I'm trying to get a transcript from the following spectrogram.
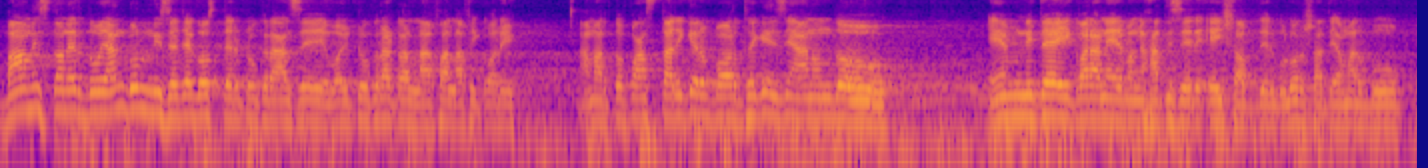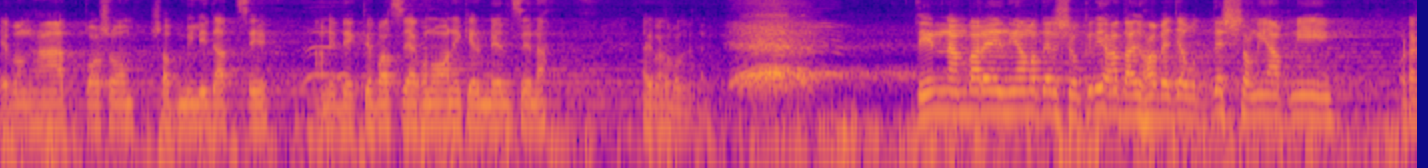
বাম স্তনের দুই আঙ্গুল নিচে যে গোস্তের টুকরা আছে, ওই টুকরাটা লাফালাফি করে। আমার তো পাঁচ তারিখের পর থেকে যে আনন্দ। এমনিতে এই কোরআনের এবং হাদিসের এই শব্দেরগুলোর সাথে আমার বুক এবং হাত, পশম সব মিলে যাচ্ছে। আমি দেখতে পাচ্ছি এখনও অনেকের মেলছে না। এই কথা বলতে কেন? তিন নাম্বারে নিয়ামতের সক্রিয় আদায় হবে যে উদ্দেশ্য নিয়ে আপনি ওটা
